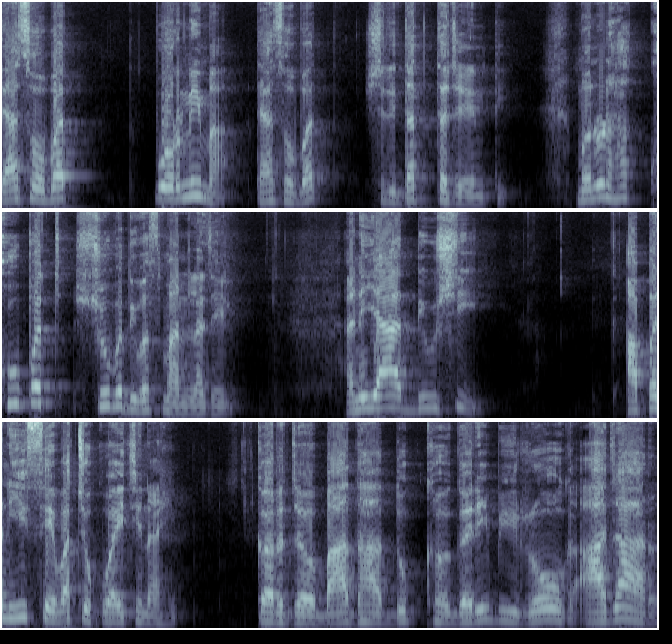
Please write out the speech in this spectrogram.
त्यासोबत पौर्णिमा त्यासोबत श्री दत्त जयंती. म्हणून हा खूपच शुभ दिवस मानला जाईल. आणि या दिवशी आपण ही सेवा चुकवायची नाही. कर्ज बाधा दुःख गरिबी रोग आजार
